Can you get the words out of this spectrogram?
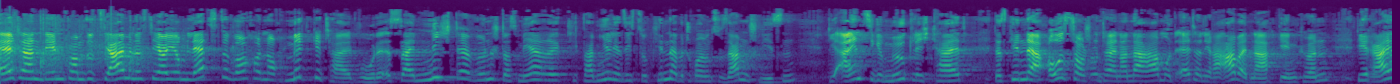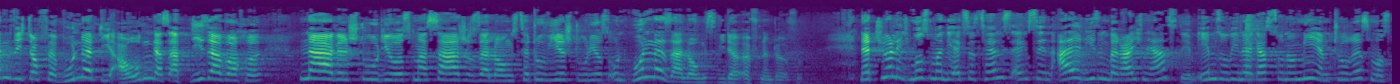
Eltern, denen vom Sozialministerium letzte Woche noch mitgeteilt wurde, es sei nicht erwünscht, dass mehrere Familien sich zur Kinderbetreuung zusammenschließen, die einzige Möglichkeit, dass Kinder Austausch untereinander haben und Eltern ihrer Arbeit nachgehen können, die reiben sich doch verwundert die Augen, dass ab dieser Woche Nagelstudios, Massagesalons, Tätowierstudios und Hundesalons wieder öffnen dürfen. Natürlich muss man die Existenzängste in all diesen Bereichen ernst nehmen, ebenso wie in der Gastronomie, im Tourismus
